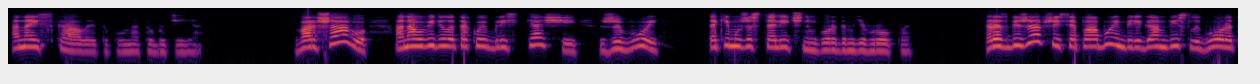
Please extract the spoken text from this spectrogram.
она искала эту полноту бытия. Варшаву она увидела такой блестящей, живой, таким уже столичным городом Европы. Разбежавшийся по обоим берегам Вислы город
